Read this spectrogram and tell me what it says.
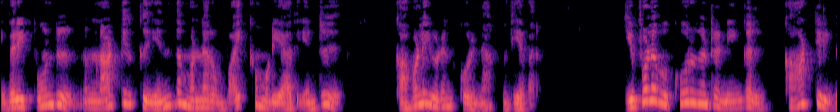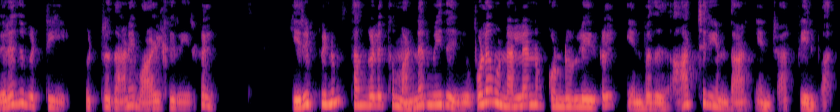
இவரைப் போன்று நம் நாட்டிற்கு எந்த மன்னரும் வாய்க்க முடியாது என்று கவலையுடன் கூறினார் முதியவர். இவ்வளவு கூறுகின்ற நீங்கள் காட்டில் விறகு வெட்டி விற்றுதானே வாழ்கிறீர்கள்? இருப்பினும் தங்களுக்கு மன்னர் மீது இவ்வளவு நல்லெண்ணம் கொண்டுள்ளீர்கள் என்பது ஆச்சரியம்தான் என்றார் பீர்பால்.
